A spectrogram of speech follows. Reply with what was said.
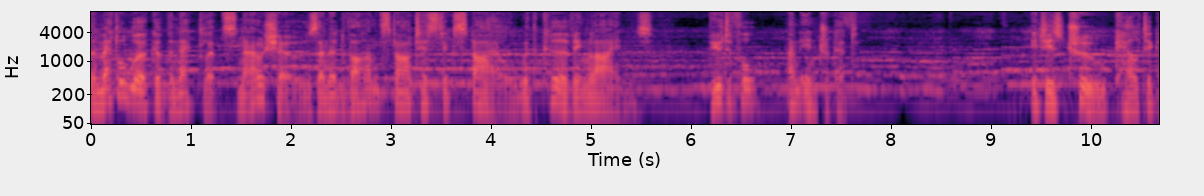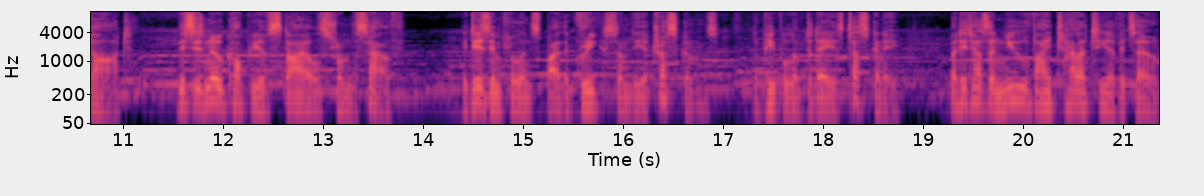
The metalwork of the necklets now shows an advanced artistic style with curving lines, beautiful and intricate. It is true Celtic art. This is no copy of styles from the south. It is influenced by the Greeks and the Etruscans, the people of today's Tuscany, but it has a new vitality of its own.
